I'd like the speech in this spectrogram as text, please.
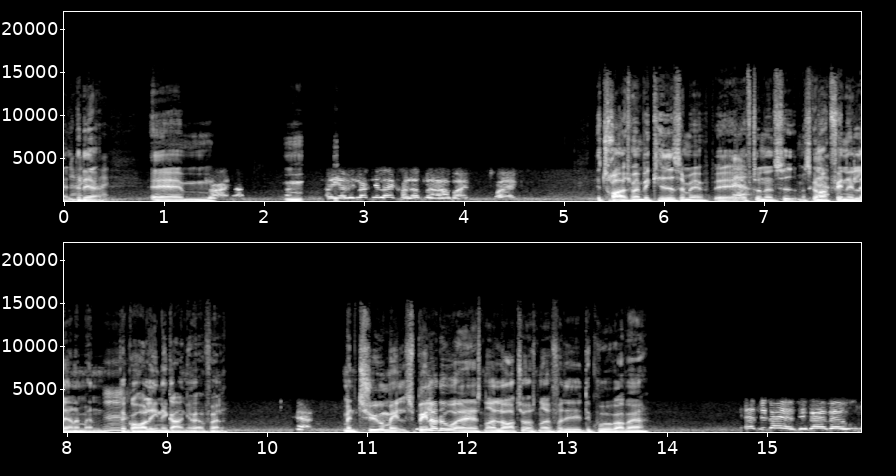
alt nej, det der. Øhm, Nej. Mm. Og jeg vil nok heller ikke holde op med at arbejde, tror jeg ikke. det tror jeg også, man vil kede sig med øh, ja. Ja. efter noget tid. Man skal nok finde et eller andet, man, mm. der går holde en i gang i hvert fald. Ja. Men 20 mil. Spiller du øh, sådan noget lotto og sådan noget, for det, det kunne jo godt være? Ja, det gør jeg. Det gør jeg hver uge.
